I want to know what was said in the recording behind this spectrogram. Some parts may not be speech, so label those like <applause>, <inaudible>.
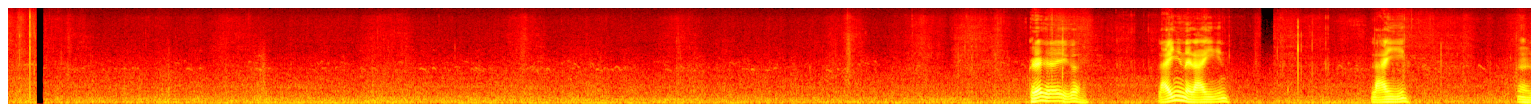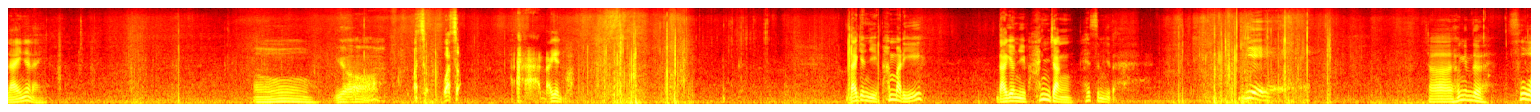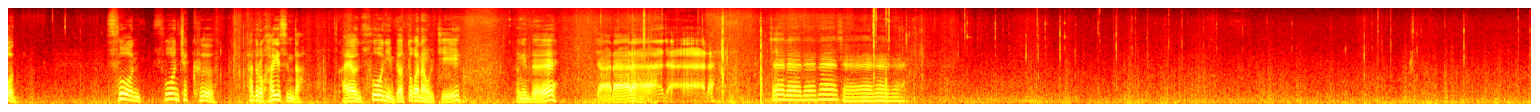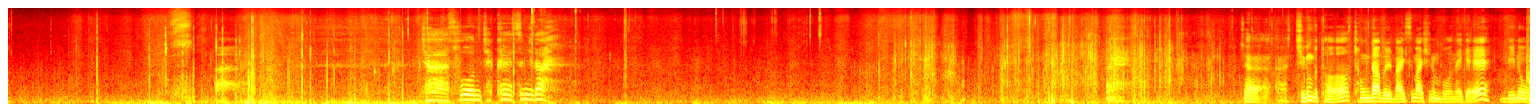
그래 그래 이거. 라인이네 라인. 라인. 응, 라인이야 라인. 오 이야. 왔어 왔어. 아 낙엽 낙엽잎 한 마리. 낙엽잎 한 장 했습니다. 예. 자, 형님들, 수온, 수온, 수온 체크 하도록 하겠습니다. 과연 수온이 몇 도가 나올지. 형님들, 짜라라, 짜라, 짜라라라, 짜라라. 자, 수온 체크했습니다. 자, 지금부터 정답을 말씀하시는 분에게 민호,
